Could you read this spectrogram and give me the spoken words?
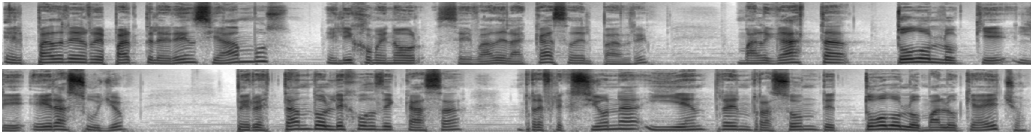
El padre reparte la herencia a ambos, el hijo menor se va de la casa del padre, malgasta todo lo que le era suyo, pero estando lejos de casa, reflexiona y entra en razón de todo lo malo que ha hecho,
